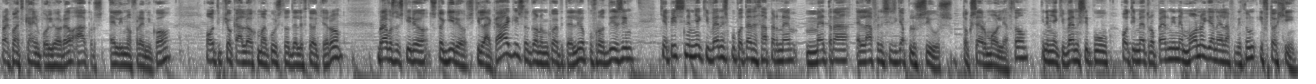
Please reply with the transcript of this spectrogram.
Πραγματικά είναι πολύ ωραίο. Άκρος ελληνοφρενικό. Ό,τι πιο καλό έχουμε ακούσει τον τελευταίο καιρό. Μπράβο στον κύριο, στον κύριο Σκυλακάκη, στο οικονομικό επιτελείο που φροντίζει. Και επίσης είναι μια κυβέρνηση που ποτέ δεν θα έπαιρνε μέτρα ελάφρυνσης για πλουσίους. Το ξέρουμε όλοι αυτό. Είναι μια κυβέρνηση που ό,τι μέτρο παίρνει είναι μόνο για να ελαφρυνθούν οι φτωχοί.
